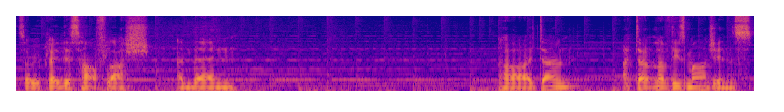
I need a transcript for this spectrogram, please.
So we play this heart flush, and then... Oh, I don't... I don't love these margins.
